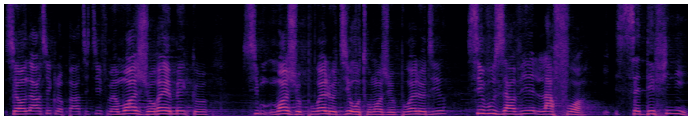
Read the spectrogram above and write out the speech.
C'est un article partitif, mais moi j'aurais aimé que, si, moi je pourrais le dire autrement, je pourrais le dire, si vous aviez la foi, c'est défini.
